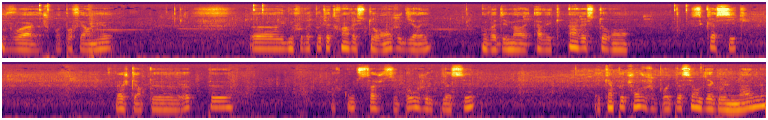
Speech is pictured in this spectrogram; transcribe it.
Voilà, je pourrais pas faire mieux. Euh, il nous faudrait peut-être un restaurant, je dirais. On va démarrer avec un restaurant classique. Là, je garde. euh, hop. Par contre, ça, je sais pas où je vais le placer. Avec un peu de chance, je pourrais le placer en diagonale.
